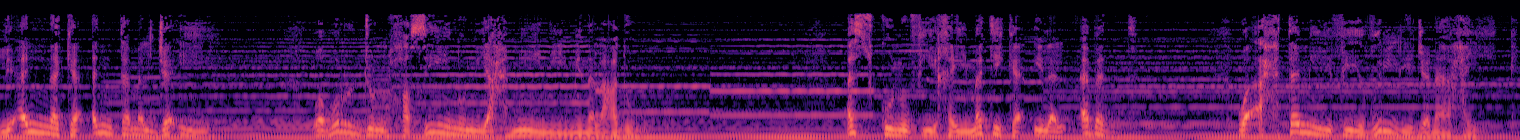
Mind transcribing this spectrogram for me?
لأنك أنت ملجئي وبرج حصين يحميني من العدو. أسكن في خيمتك إلى الأبد وأحتمي في ظل جناحيك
